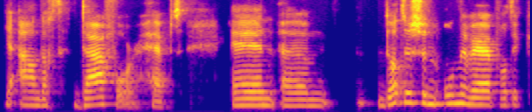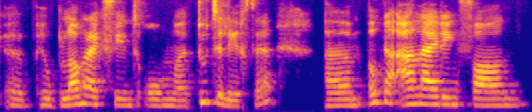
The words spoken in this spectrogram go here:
je aandacht daarvoor hebt. En um, dat is een onderwerp wat ik uh, heel belangrijk vind om uh, toe te lichten. Um, ook naar aanleiding van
